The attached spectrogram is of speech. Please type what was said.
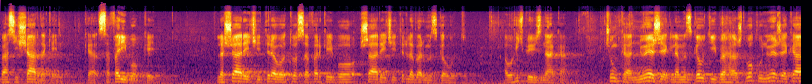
باسی شار دەکەین کە سەفەری بۆ بکەیت لە شارێکی ترەوە تۆ سەفەرکەی بۆ شارێکی تر لەبەر مزگەوت ئەوە هیچ پێویست ناکە چونکە نوێژێک لە مزگەوتی بەهشت وەکو نوێژێکە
